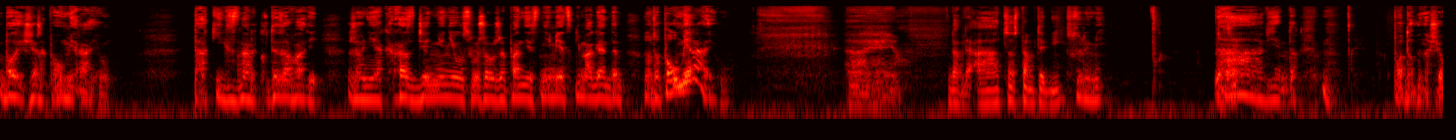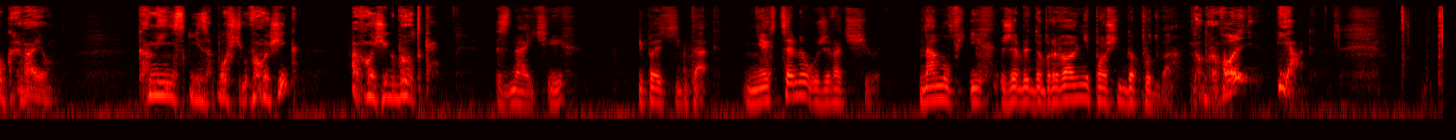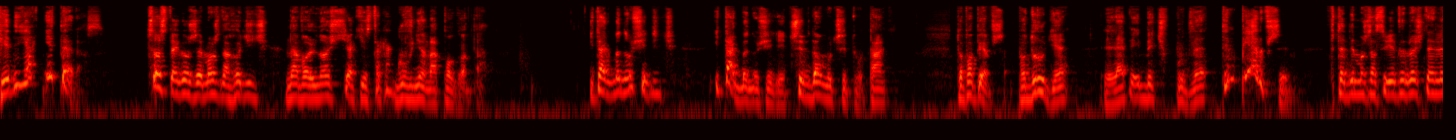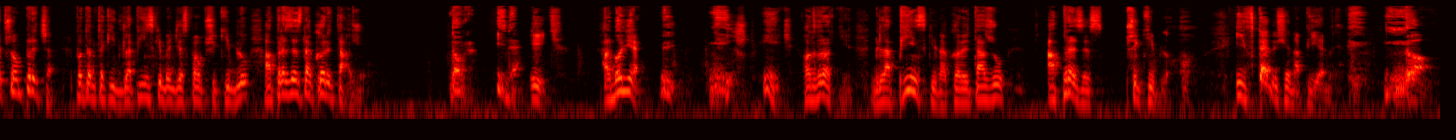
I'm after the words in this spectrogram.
Boję się, że poumierają. Tak ich znarkotyzowali, że oni jak raz dziennie nie usłyszą, że pan jest niemieckim agentem, no to poumierają. Ojeju. Dobra, a co z tamtymi? Z którymi? A, wiem, to podobno się ukrywają. Kamiński zapuścił wąsik, a wąsik brudkę. Znajdź ich i powiedz im tak. Nie chcemy używać siły. Namów ich, żeby dobrowolnie poszli do pudła. Dobrowolnie? Jak? Kiedy jak nie teraz? Co z tego, że można chodzić na wolności, jak jest taka gówniana pogoda? I tak będą siedzieć, i tak będą siedzieć, czy w domu, czy tu, tak? To po pierwsze. Po drugie, lepiej być w pudle tym pierwszym. Wtedy można sobie wybrać najlepszą pryczę. Potem taki Glapiński będzie spał przy kiblu, a prezes na korytarzu. Dobra, idę. Idź. Albo nie. Y, Nie iść. Idź. Odwrotnie. Glapiński na korytarzu, a prezes przy kiblu. O. I wtedy się napijemy. No.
